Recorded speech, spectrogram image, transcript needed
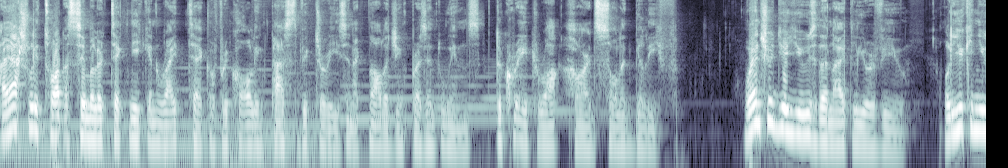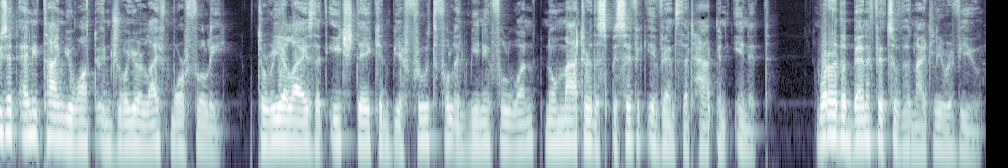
I actually taught a similar technique in Write Tech of recalling past victories and acknowledging present wins to create rock hard, solid belief. When should you use the nightly review? Well, you can use it anytime you want to enjoy your life more fully, to realize that each day can be a fruitful and meaningful one no matter the specific events that happen in it. What are the benefits of the nightly review?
